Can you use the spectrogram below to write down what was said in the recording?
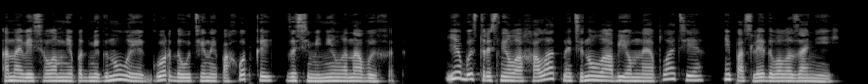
Она весело мне подмигнула и гордо утиной походкой засеменила на выход. Я быстро сняла халат, натянула объемное платье и последовала за ней.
